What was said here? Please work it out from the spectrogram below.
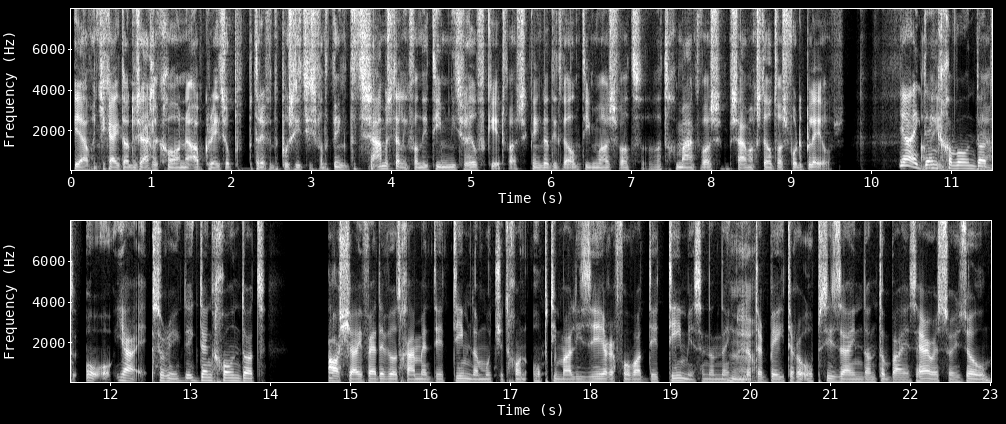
Ja, want je kijkt dan dus eigenlijk gewoon naar upgrades op betreffende posities. Want ik denk dat de samenstelling van dit team niet zo heel verkeerd was. Ik denk dat dit wel een team was wat, wat gemaakt was, samengesteld was voor de playoffs. Ja, ik denk gewoon dat. ja. Oh, ja, sorry. Ik denk gewoon dat als jij verder wilt gaan met dit team, dan moet je het gewoon optimaliseren voor wat dit team is. En dan denk ik Ja. dat er betere opties zijn dan Tobias Harris sowieso.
